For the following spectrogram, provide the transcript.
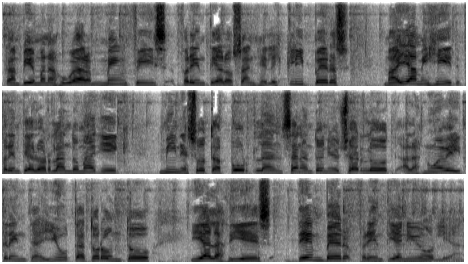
También van a jugar Memphis frente a Los Ángeles Clippers. Miami Heat frente al Orlando Magic. Minnesota, Portland, San Antonio, Charlotte a las 9 y 30. Utah, Toronto. Y a las 10, Denver frente a New Orleans.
